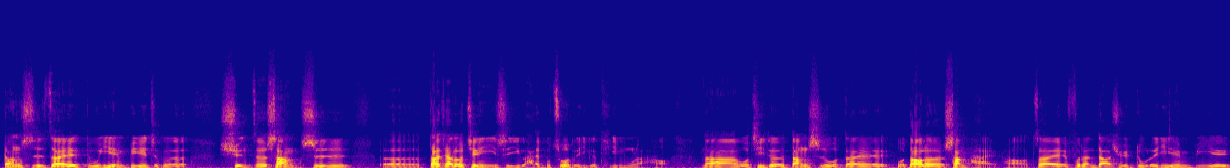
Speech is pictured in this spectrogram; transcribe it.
当时在读 EMBA 这个选择上是，呃，大家都建议是一个还不错的一个题目了，哈。那我记得当时我在我到了上海，哈，在复旦大学读了 EMBA，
